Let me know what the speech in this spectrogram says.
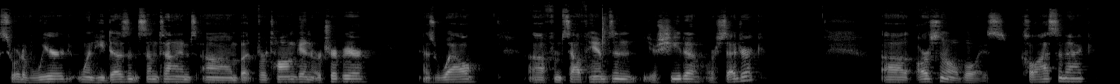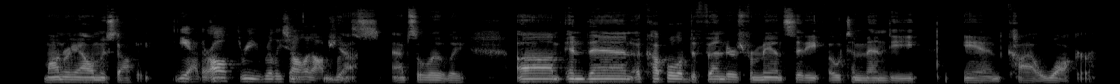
Sort of weird when he doesn't sometimes. Um, but Vertonghen or Trippier as well. Uh, from Southampton, Yoshida or Cedric. Uh, Arsenal boys, Kolasinac, Monreal, Mustafi. yeah, they're all three really solid options. Yes, absolutely. Um, and then a couple of defenders from Man City, Otamendi and Kyle Walker.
